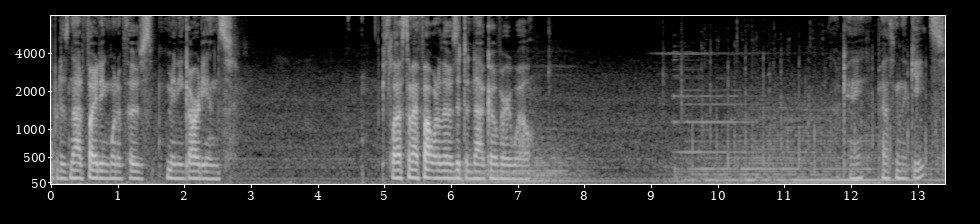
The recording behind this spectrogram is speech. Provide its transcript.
hope it is not fighting one of those mini guardians. Because last time I fought one of those, it did not go very well. Okay, passing the gates.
